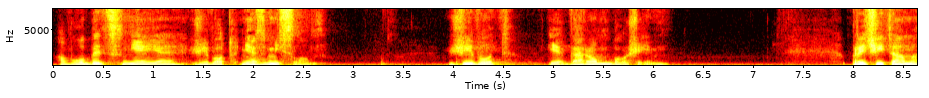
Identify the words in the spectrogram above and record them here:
a vôbec nie je život nezmyslom. Život je darom Božím. Prečítam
